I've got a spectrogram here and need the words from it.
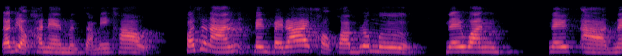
แล้วเดี๋ยวคะแนนมันจะไม่เข้า เพราะฉะนั้นเป็นไปได้ขอความร่วมมือในวันในอ่าใน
